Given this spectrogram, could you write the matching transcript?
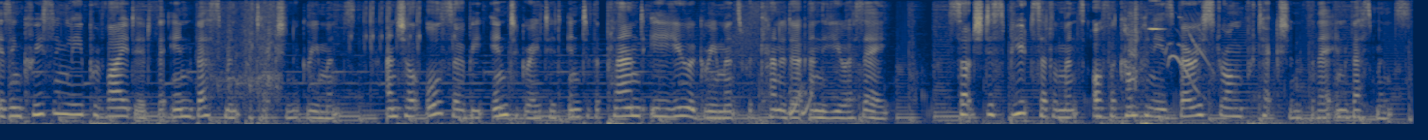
is increasingly provided for investment protection agreements and shall also be integrated into the planned EU agreements with Canada and the USA. Such dispute settlements offer companies very strong protection for their investments.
